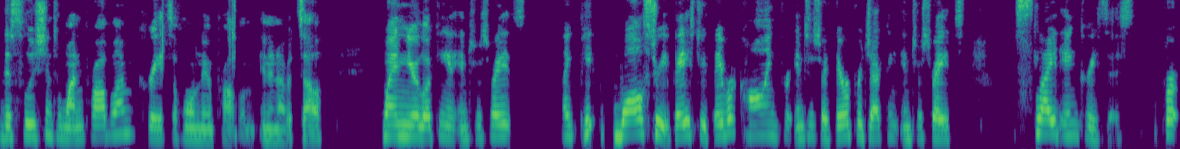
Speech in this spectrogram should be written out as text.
the solution to one problem creates a whole new problem in and of itself. When you're looking at interest rates, like P- Wall Street, Bay Street, they were calling for interest rates. They were projecting interest rates, slight increases. For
